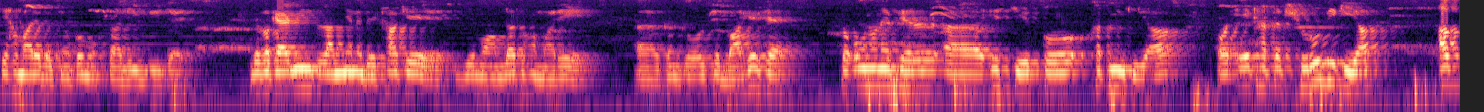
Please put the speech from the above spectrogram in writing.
कि हमारे बच्चों को मुफ़्त तालीम दी जाए। जब अकेडमी इंतज़ामिया ने देखा कि ये मामला तो हमारे कंट्रोल से बाहर है तो उन्होंने फिर इस चीज़ को ख़त्म किया और एक हद तक शुरू भी किया। अब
